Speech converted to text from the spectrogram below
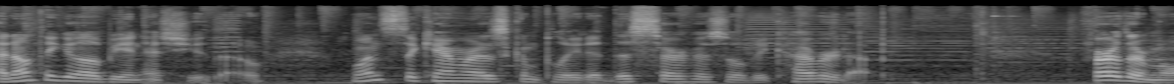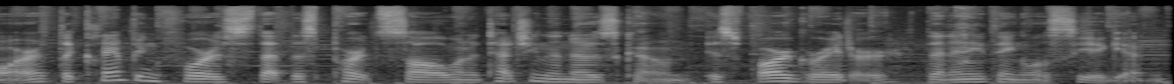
I don't think it'll be an issue though. Once the camera is completed, this surface will be covered up. Furthermore, the clamping force that this part saw when attaching the nose cone is far greater than anything we'll see again.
